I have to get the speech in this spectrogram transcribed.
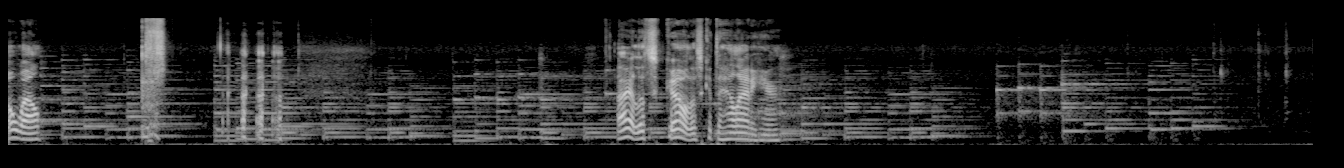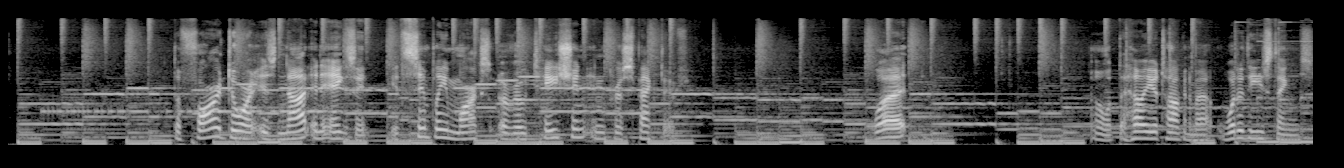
Oh well. Alright, let's go. Let's get the hell out of here. The far door is not an exit. It simply marks a rotation in perspective. What? Oh, what the hell are you talking about? What are these things?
